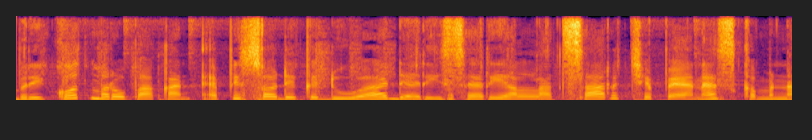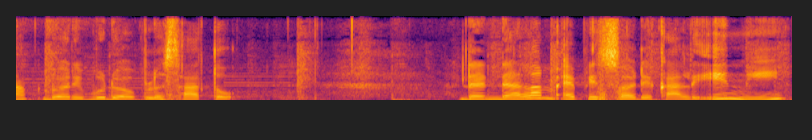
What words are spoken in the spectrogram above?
Berikut merupakan episode kedua dari serial Latsar CPNS Kemenak 2021. Dan dalam episode kali ini,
